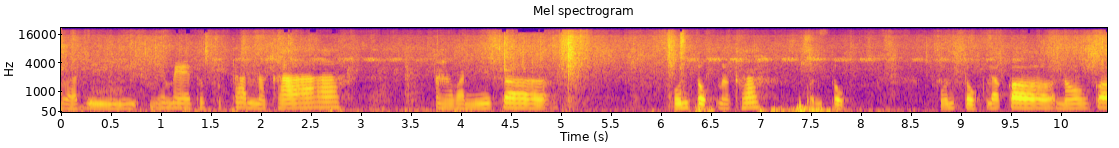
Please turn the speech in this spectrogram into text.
สวัสดีแม่แม่ทุกทุกๆท่านนะคะอ่าวันนี้ก็ฝนตกนะคะฝนตกฝนตกแล้วก็น้องก็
